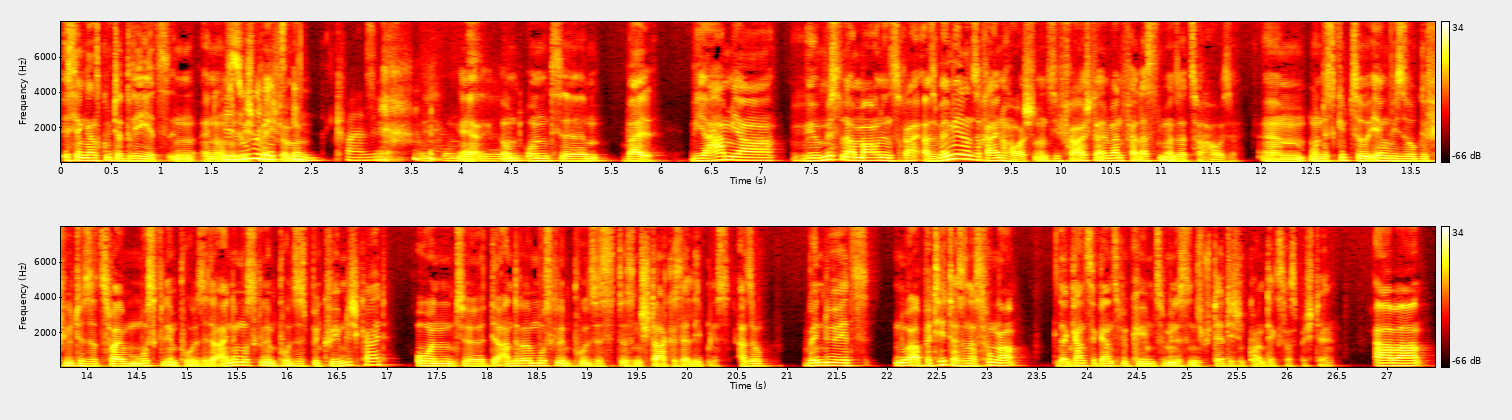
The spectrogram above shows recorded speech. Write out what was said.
ist ja ein ganz guter Dreh jetzt in, in unserem Wir zoomen Gespräch. Jetzt man, in, quasi. Und, und, ja, und, und ähm, weil wir haben ja, wir müssen da mal in uns rein, also wenn wir in uns reinhorchen und uns die Frage stellen, wann verlassen wir unser Zuhause? Ähm, und es gibt so irgendwie so gefühlte so zwei Muskelimpulse. Der eine Muskelimpuls ist Bequemlichkeit und äh, der andere Muskelimpuls ist, das ist ein starkes Erlebnis. Also wenn du jetzt nur Appetit hast und hast Hunger, dann kannst du ganz bequem, zumindest im städtischen Kontext, was bestellen. Aber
